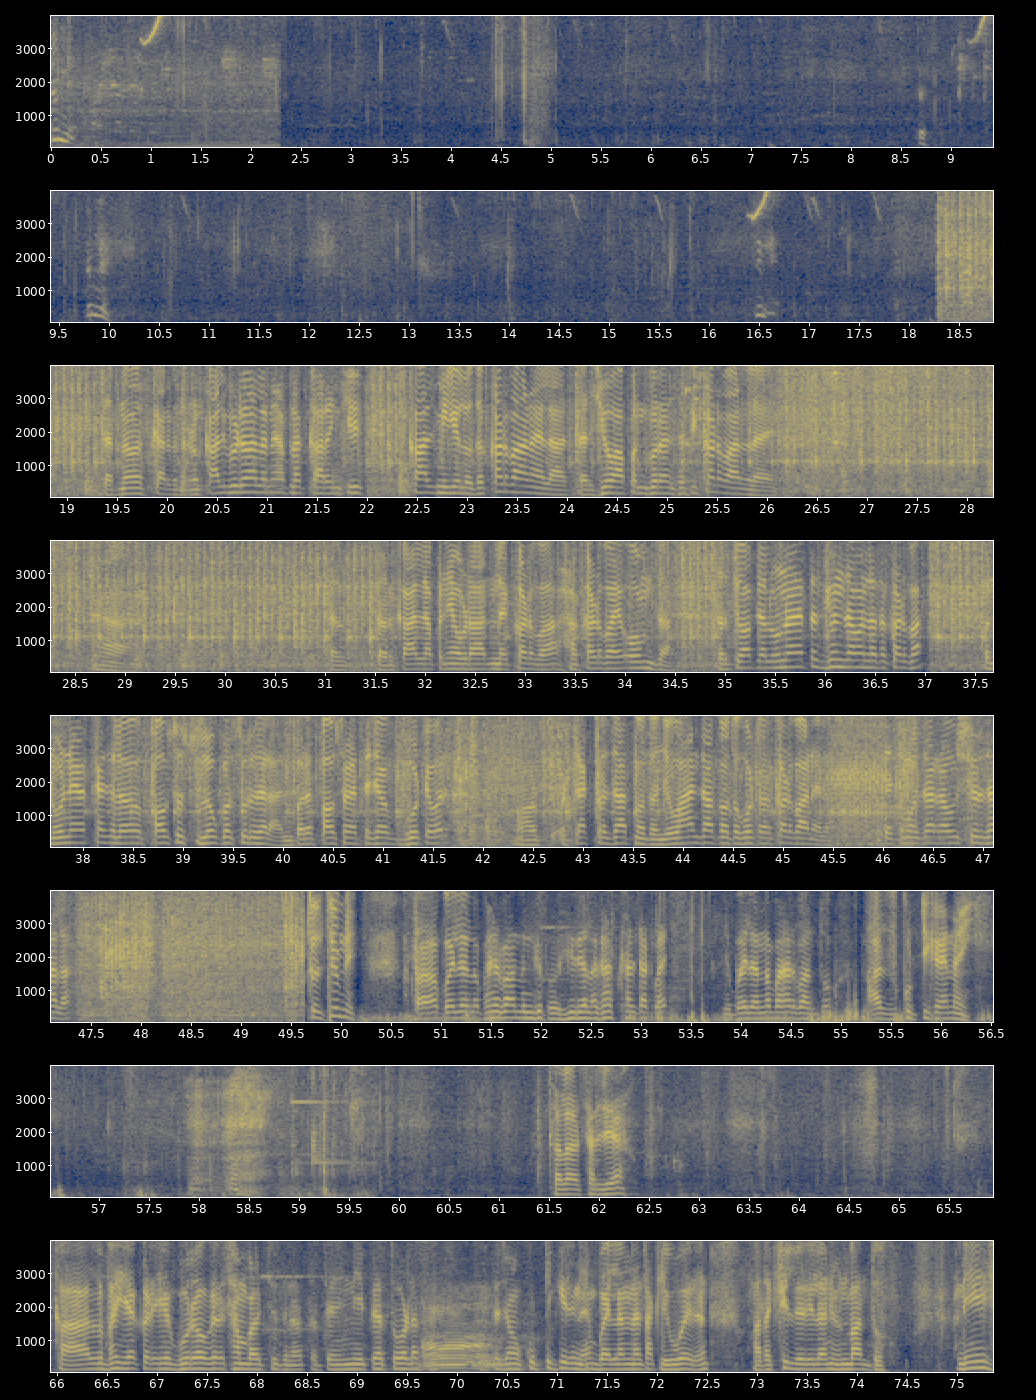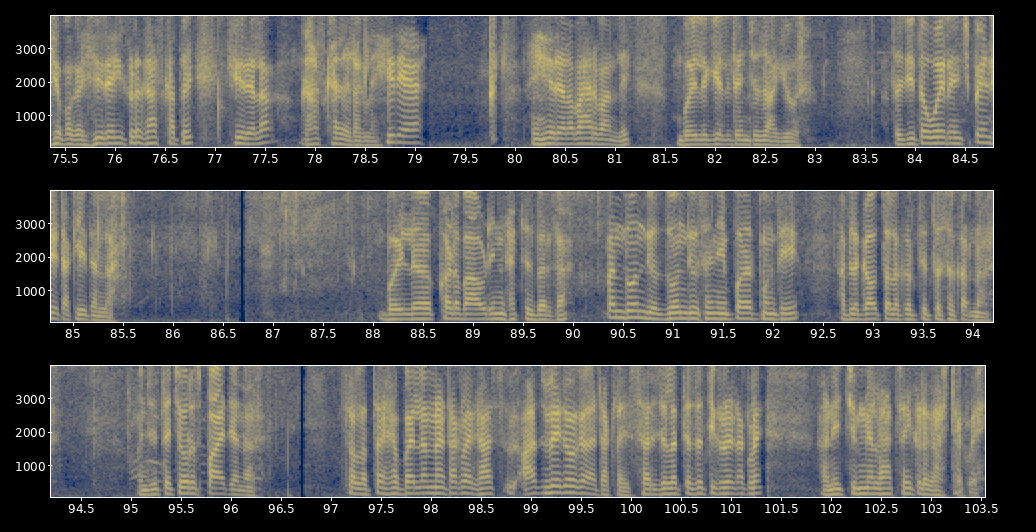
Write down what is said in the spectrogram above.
शून्य. शून्य. तर नमस्कार मित्रांनो काल व्हिडिओ आला नाही आपला कारण की काल मी गेलो होतो कडवा आणायला. तर ह्यो आपण गुरांसाठी कडवा आणलाय. हा. तर तर काल आपण एवढा आणलाय कडबा हा कडबा आहे ओमचा. तर तो आपल्याला उन्हाळ्यातच घेऊन जा म्हणला होता कडबा पण उन्हाळ्यात काय झालं पाऊसच लवकर सुरू झाला आणि परत पावसाळ्यात त्याच्या गोट्यावर ट्रॅक्टर जात नव्हतं. म्हणजे वाहन जात नव्हतं गोट्यावर कडबा आणायला. त्याच्यामुळे जरा उशीर झाला. चल चिमणी. आता बैलाला बाहेर बांधून घेतो. हिऱ्याला घास खाली टाकलाय. आणि बैलांना बाहेर बांधतो. आज कुट्टी काय नाही. चला सरज्या काल भैयाकडे हे गुरं वगैरे सांभाळायचे होते ना तर त्यांनी नेप्या तोडलाच नाही. त्याच्यामुळे कुट्टी केली नाही बैलांना टाकली वैरण. आता खिल्लेरीला नेऊन बांधतो. आणि हे बघा हिऱ्या इकडं घास खातोय. हिऱ्याला घास खायला टाकला हिऱ्या! हिऱ्याला बाहेर बांधले बैल गेले त्यांच्या जागेवर. आता तिथं वैरणची पेंडी टाकली त्यांना. बैल कडबा आवडीने खातेच बरं का. पण दोन दिवस दोन दिवसांनी परत मग ते आपल्या गावताला करते तसं करणार. म्हणजे त्याच्यावरच पाय देणार. चला तर ह्या बैलांना टाकलाय घास. आज वेगवेगळा टाकलाय. सर्जेला त्याचा तिकडे टाकलाय आणि चिमण्याला हातचा इकडे घास टाकलाय.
